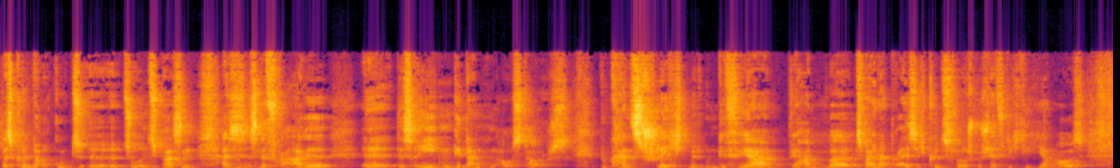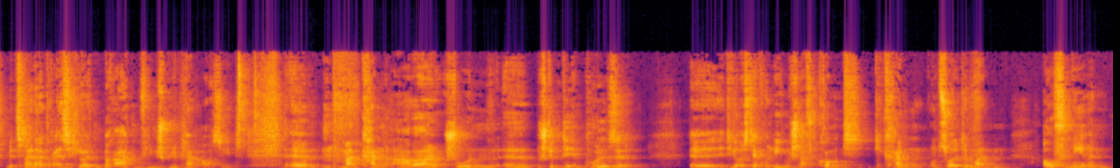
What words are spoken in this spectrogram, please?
das könnte auch gut äh, zu uns passen. Also es ist eine Frage äh, des regen Gedankenaustauschs. Du kannst schlecht mit ungefähr, wir haben über 230 künstlerisch Beschäftigte hier im Haus, mit 230 Leuten beraten, wie ein Spielplan aussieht. Ähm, man kann aber schon äh, bestimmte Impulse äh, die aus der Kollegenschaft kommt, die kann und sollte man aufnehmen.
